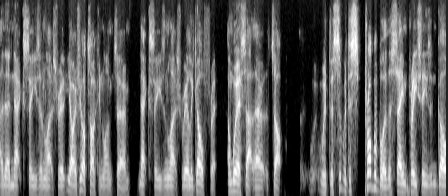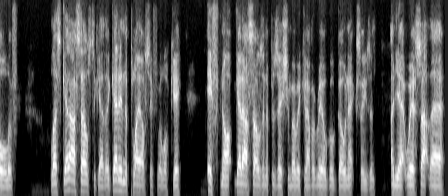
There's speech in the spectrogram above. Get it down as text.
and then next season, let's really you know if you're talking long term, next season let's really go for it. And we're sat there at the top with this with this probably the same preseason goal of let's get ourselves together, get in the playoffs if we're lucky. If not, get ourselves in a position where we can have a real good go next season and yet we're sat there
